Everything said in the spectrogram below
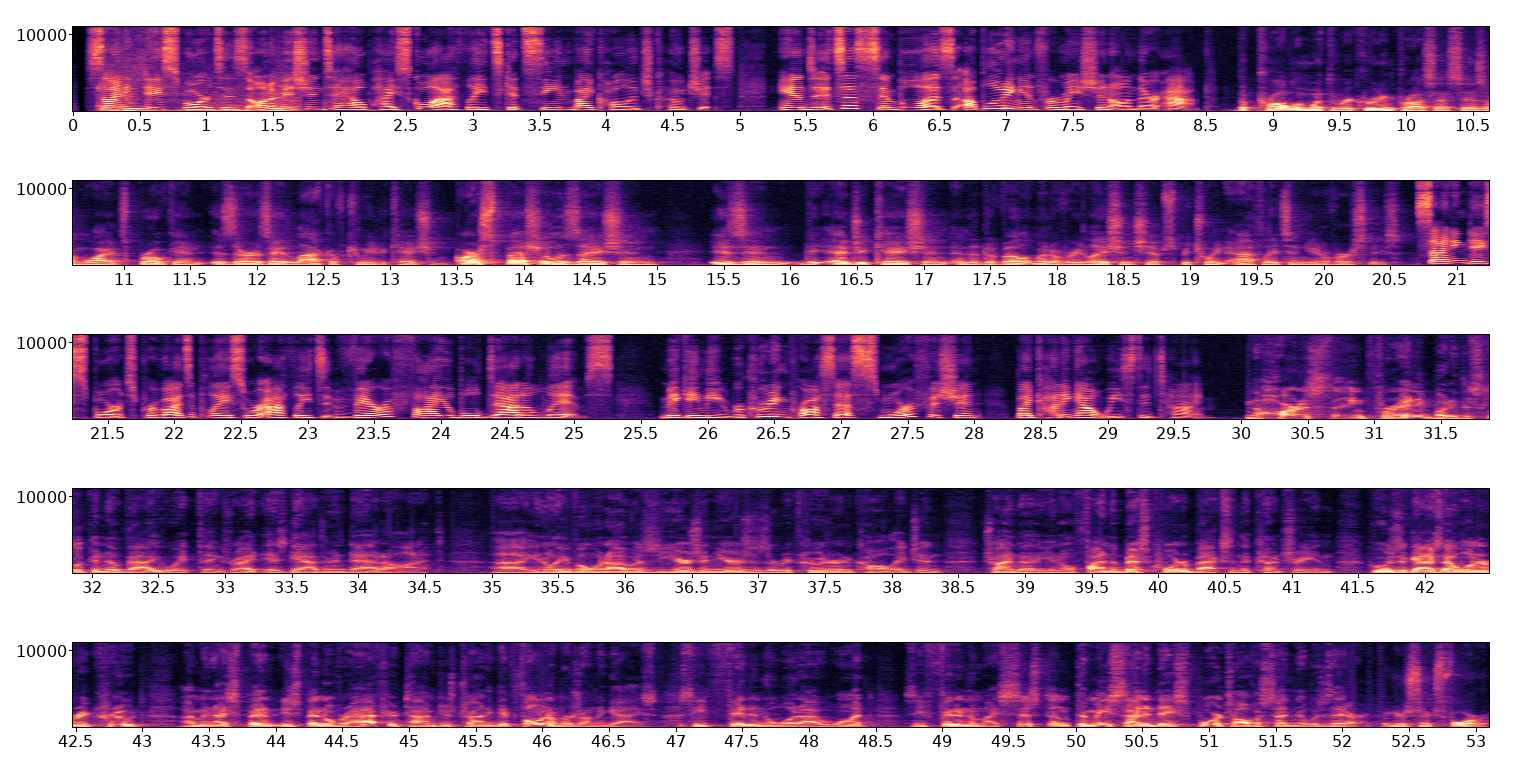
Signing Day Sports is on a mission to help high school athletes get seen by college coaches. And it's as simple as uploading information on their app. The problem with the recruiting process is and why it's broken is there is a lack of communication. Our specialization is in the education and the development of relationships between athletes and universities. Signing Day Sports provides a place where athletes' verifiable data lives, making the recruiting process more efficient by cutting out wasted time. The hardest thing for anybody that's looking to evaluate things, right, is gathering data on it. Uh, you know, even when I was years and years as a recruiter in college and trying to, you know, find the best quarterbacks in the country and who's the guys I want to recruit. I mean, I spend you spend over half your time just trying to get phone numbers on the guys. Does he fit into what I want? Does he fit into my system? To me, signing day sports, all of a sudden it was there. You're 6'4".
